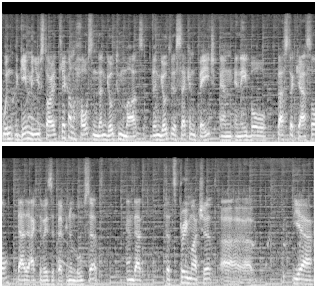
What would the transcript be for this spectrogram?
When the game menu started, click on host and then go to mods, then go to the second page and enable Pasta Castle. That activates the Peppino moveset. And that that's pretty much it. Uh, yeah.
